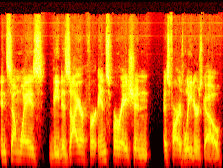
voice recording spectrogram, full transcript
in some ways, the desire for inspiration as far as leaders go,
